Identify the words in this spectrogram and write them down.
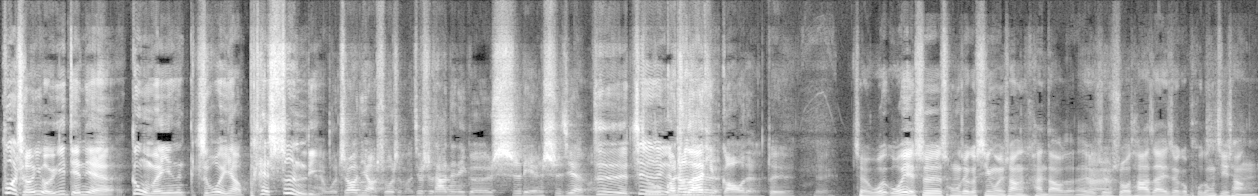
过程有一点点跟我们直播一样不太顺利哎。，我知道你想说什么，就是他的那个失联事件嘛，对对对，这个关注度还挺高的。对，这我我也是从这个新闻上看到的，那就是说他在这个浦东机场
